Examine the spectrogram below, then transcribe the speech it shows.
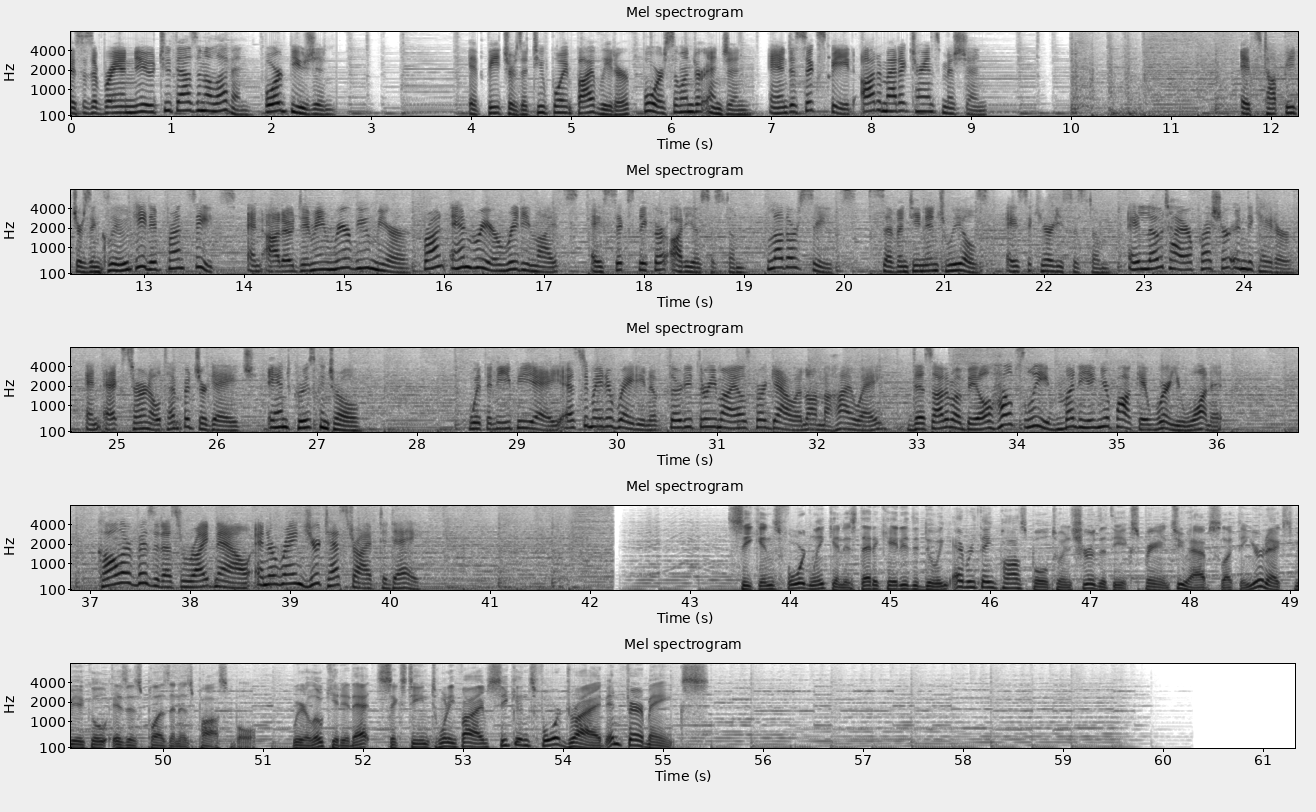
This is a brand new 2011 Ford Fusion. It features a 2.5-liter four-cylinder engine and a six-speed automatic transmission. Its top features include heated front seats, an auto-dimming rearview mirror, front and rear reading lights, a six-speaker audio system, leather seats, 17-inch wheels, a security system, a low tire pressure indicator, an external temperature gauge, and cruise control. With an EPA estimated rating of 33 miles per gallon on the highway, this automobile helps leave money in your pocket where you want it. Call or visit us right now and arrange your test drive today. Seekins Ford Lincoln is dedicated to doing everything possible to ensure that the experience you have selecting your next vehicle is as pleasant as possible. We are located at 1625 Seekins Ford Drive in Fairbanks.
